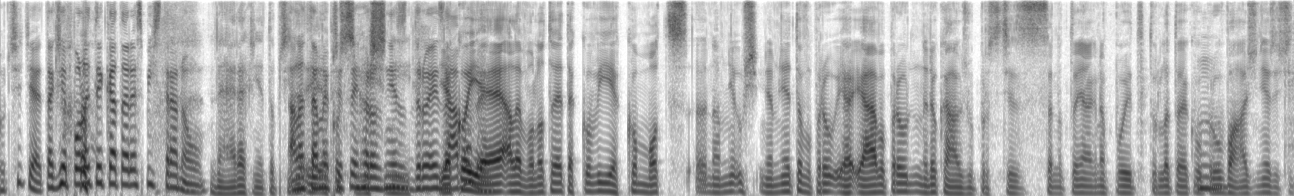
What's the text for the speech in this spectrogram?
Určitě. Takže politika tady spíš stranou. Ne, tak mně to přijde Ale tam je jako přeci směšný. hrozně zdroje Jako zábavy. je, ale ono to je takový jako moc, eh, na mě už, na mě je to opravdu, já, já opravdu nedokážu prostě se na to nějak napojit, tohle to jako Hmm. opravdu vážně řešit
